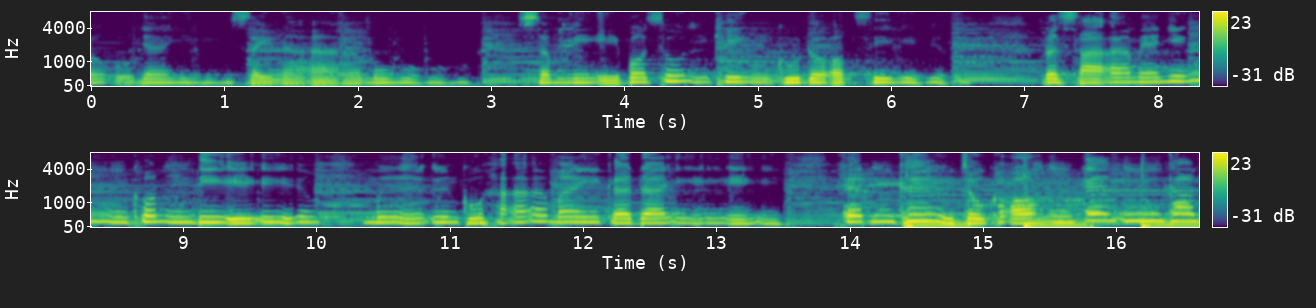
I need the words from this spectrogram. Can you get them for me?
้าใหญ่ใส่หน้ามูสำนีบ่สุนคิงกูดอกเสียวประสาแม่หญิงคนเดียวมืออื่นกูหาไม่ก็ได้เฮ็ดคือเจ้าของเก่งคัง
